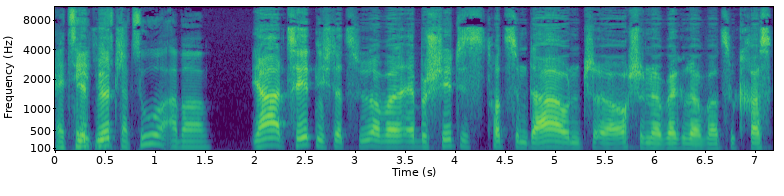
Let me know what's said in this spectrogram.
er zählt wird, nicht dazu, aber ja, zählt nicht dazu, aber er bestätigt es trotzdem da und äh, auch schon der Regular war zu krass.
